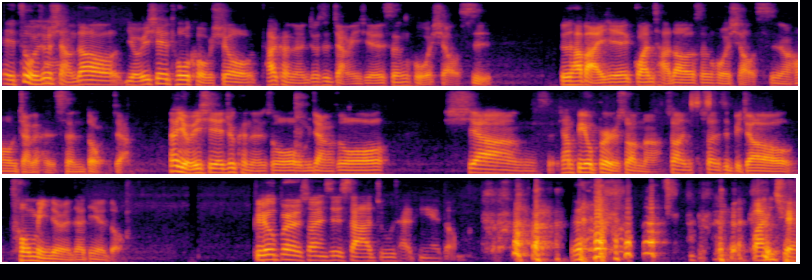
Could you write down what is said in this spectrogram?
哎、欸，这我就想到有一些脱口秀，他可能就是讲一些生活小事，就是他把一些观察到的生活小事，然后讲的很生动，这样。那有一些就可能说，我们讲说像像 Bill Burr 算吗？算算是比较聪明的人才听得懂。Bill Burr 算是杀猪才听得懂，完全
